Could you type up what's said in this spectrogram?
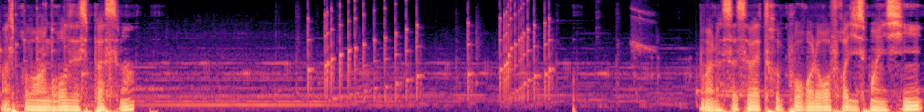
on va se prévoir un gros espace là. Voilà, ça, ça va être pour le refroidissement ici.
